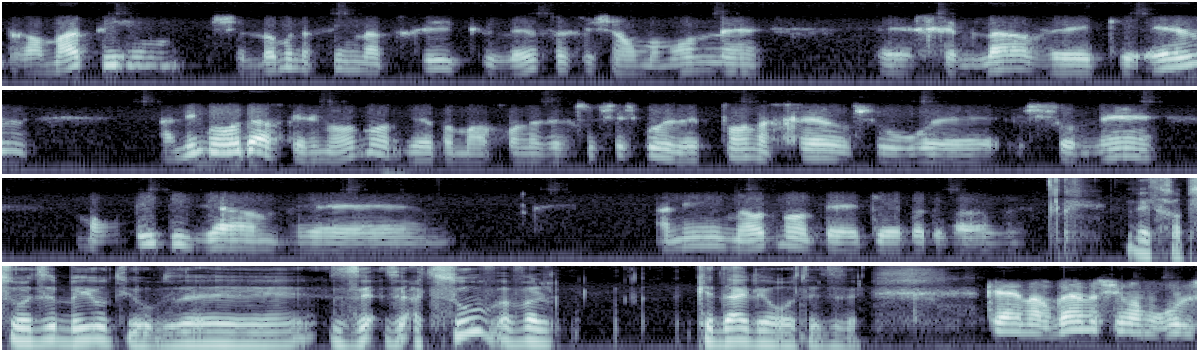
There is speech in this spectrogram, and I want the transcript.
דרמטיים שלא מנסים להצחיק, להפך יש שם המון אה, אה, חמלה וכאב. אני מאוד אהבתי, אני מאוד מאוד גאה במערכון הזה, אני חושב שיש בו איזה טון אחר שהוא אה, שונה, מורבידי גם, ואני מאוד מאוד אה, גאה בדבר הזה. ותחפשו את זה ביוטיוב, זה, זה, זה עצוב, אבל כדאי לראות את זה. כן, הרבה אנשים אמרו לי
